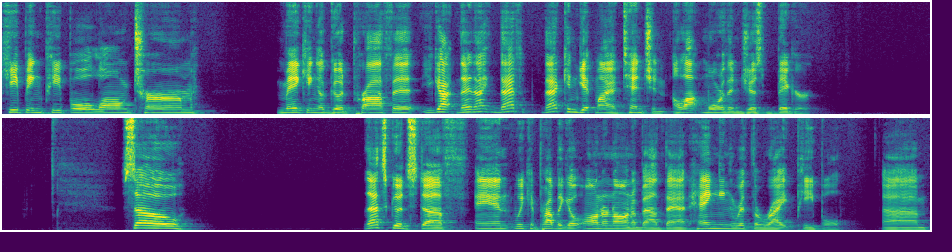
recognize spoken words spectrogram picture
keeping people long term, making a good profit. You got then I, that that can get my attention a lot more than just bigger. So that's good stuff, and we could probably go on and on about that. Hanging with the right people, um,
